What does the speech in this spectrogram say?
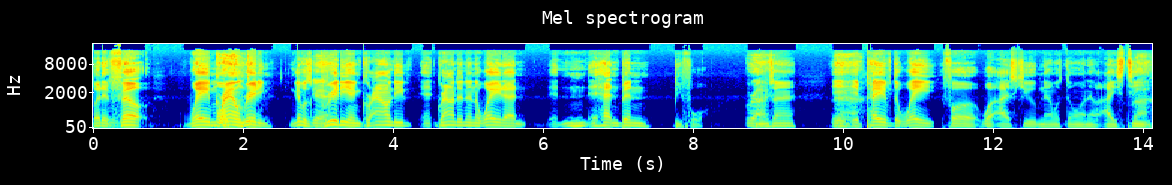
but it mm-hmm. felt way more Grounded. gritty. It was Yeah. gritty and grounded, eh, grounded in a way that it, it hadn't been before. You know what I'm saying? It, Yeah. it paved the way for what Ice Cube now was doing, or Ice T. Right.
